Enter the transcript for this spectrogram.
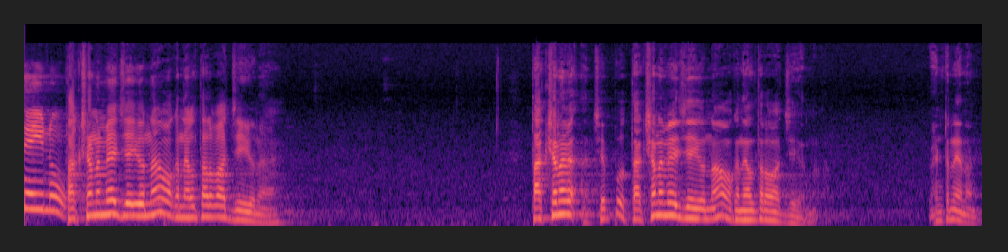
చేయును. తక్షణమే చేయునా? ఒక నెల తర్వాత చేయునా? తక్షణమే చెప్పు తక్షణమే చేయునా? ఒక నెల తర్వాత చేయునా? వెంటనేనంట.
